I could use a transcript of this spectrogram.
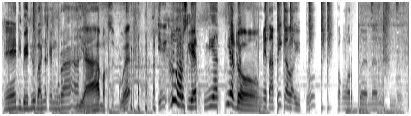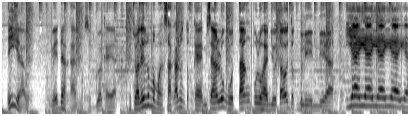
Eh di Ben Hill banyak yang murah. iya maksud gue ini lu harus lihat niatnya dong Eh tapi kalau itu pengorbanan sih. iya beda kan maksud gue kayak kecuali lu memaksakan untuk kayak misalnya lu ngutang puluhan juta untuk beliin dia Iya iya iya iya iya.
